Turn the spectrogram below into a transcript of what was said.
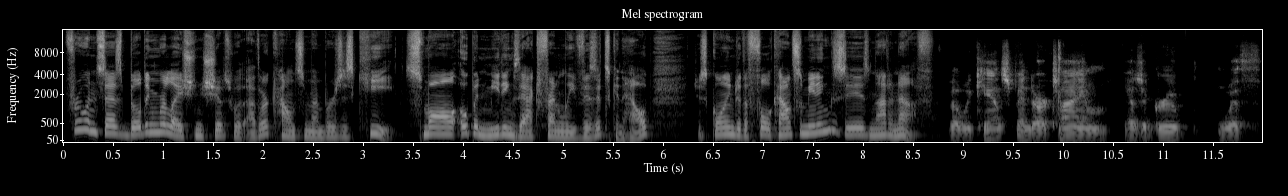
Fruin says building relationships with other council members is key. Small Open Meetings Act friendly visits can help. Just going to the full council meetings is not enough. But we can't spend our time as a group with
